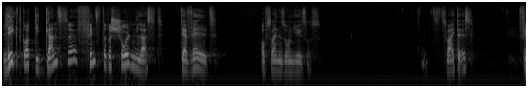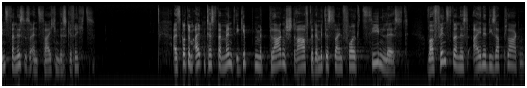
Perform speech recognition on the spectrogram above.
legt Gott die ganze finstere Schuldenlast der Welt auf seinen Sohn Jesus. Das Zweite ist, Finsternis ist ein Zeichen des Gerichts. Als Gott im Alten Testament Ägypten mit Plagen strafte, damit es sein Volk ziehen lässt, war Finsternis eine dieser Plagen.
